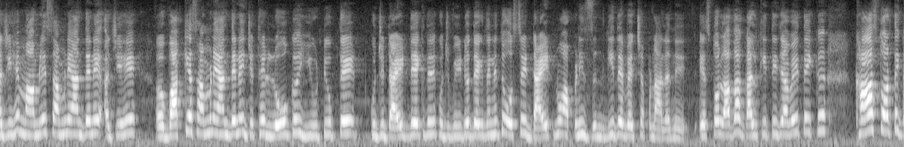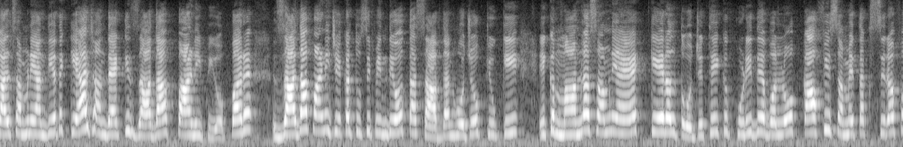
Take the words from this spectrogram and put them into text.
ਅਜਿਹੇ ਮਾਮਲੇ ਸਾਹਮਣੇ ਆਉਂਦੇ ਨੇ, ਅਜਿਹੇ ਵਾਕਿਆ ਸਾਹਮਣੇ ਆਉਂਦੇ ਨੇ, ਜਿੱਥੇ ਲੋਕ YouTube ਤੇ ਕੁਝ ਡਾਈਟ ਦੇਖਦੇ ਨੇ, ਕੁਝ ਵੀਡੀਓ ਦੇਖਦੇ ਨੇ ਤੇ ਉਸੇ ਡਾਈਟ ਨੂੰ ਆਪਣੀ ਜ਼ਿੰਦਗੀ ਦੇ ਵਿੱਚ ਅਪਣਾ ਲੈਂਦੇ ਇਸ ਤੋਂ ਇਲਾਵਾ ਗੱਲ ਕੀਤੀ ਜਾਵੇ ਤੇ ਇੱਕ ਖਾਸ ਤੌਰ ਤੇ ਗੱਲ ਸਾਹਮਣੇ ਆਉਂਦੀ ਹੈ ਤੇ ਕਿਹਾ ਜਾਂਦਾ ਹੈ ਕਿ ਜ਼ਿਆਦਾ ਪਾਣੀ ਪੀਓ। ਪਰ ਜ਼ਿਆਦਾ ਪਾਣੀ ਜੇਕਰ ਤੁਸੀਂ ਪੀਂਦੇ ਹੋ ਤਾਂ ਸਾਵਧਾਨ ਹੋ ਜਾਓ, ਕਿਉਂਕਿ ਇੱਕ ਮਾਮਲਾ ਸਾਹਮਣੇ ਆਇਆ ਹੈ ਕੇਰਲ ਤੋਂ, ਜਿੱਥੇ ਇੱਕ ਕੁੜੀ ਦੇ ਵੱਲੋਂ ਕਾਫੀ ਸਮੇਂ ਤੱਕ ਸਿਰਫ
